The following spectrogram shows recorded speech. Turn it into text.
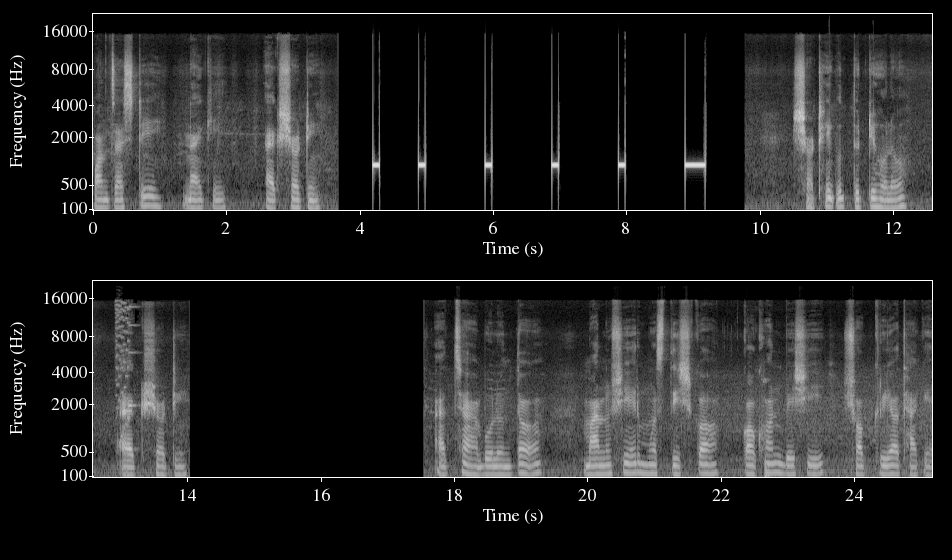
পঞ্চাশটি নাকি একশোটি? সঠিক উত্তরটি হলো একশোটি। আচ্ছা বলুন তো, মানুষের মস্তিষ্ক কখন বেশি সক্রিয় থাকে?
